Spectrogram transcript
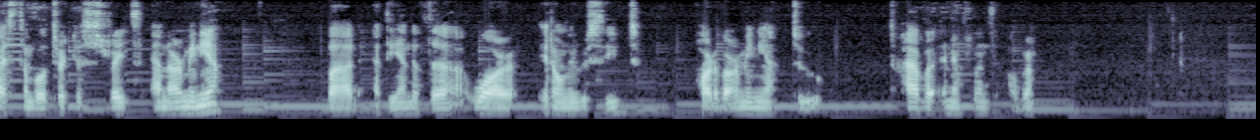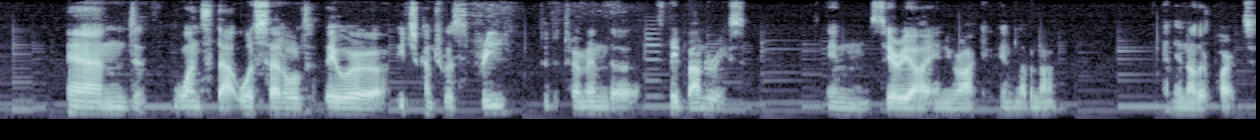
Istanbul, Turkish Straits, and Armenia. But at the end of the war, it only received part of Armenia to to have an influence over. And once that was settled, they were each country was free to determine the state boundaries in Syria, in Iraq, in Lebanon, and in other parts.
